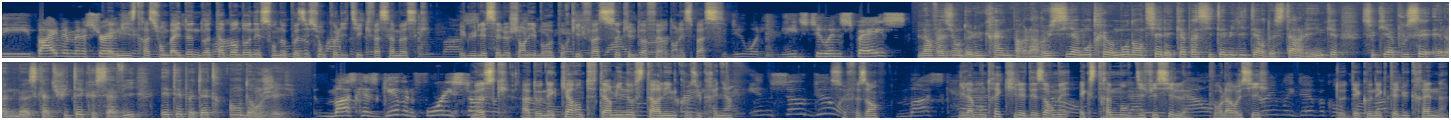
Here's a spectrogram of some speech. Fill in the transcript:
L'administration Biden doit abandonner son opposition politique face à Musk et lui laisser le champ libre pour qu'il fasse ce qu'il doit faire dans l'espace. L'invasion de l'Ukraine par la Russie a montré au monde entier les capacités militaires de Starlink, ce qui a poussé Elon Musk à tweeter que sa vie était peut-être en danger. Musk a donné 40 terminaux Starlink aux Ukrainiens. Ce faisant, il a montré qu'il est désormais extrêmement difficile pour la Russie de déconnecter l'Ukraine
